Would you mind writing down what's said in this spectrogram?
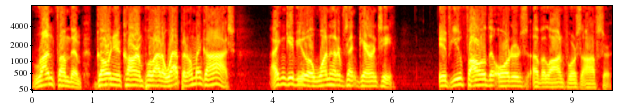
run from them, go in your car and pull out a weapon. Oh my gosh. I can give you a 100% guarantee. If you follow the orders of a law enforcement officer,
